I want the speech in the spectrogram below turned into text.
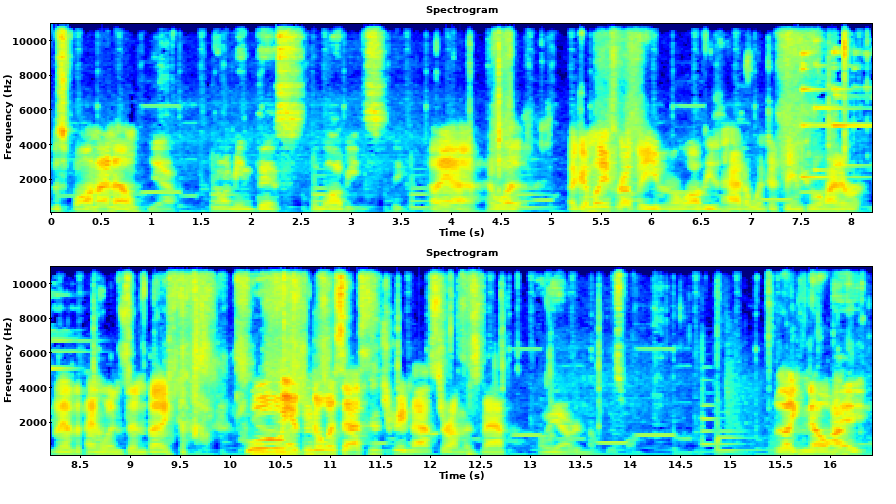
The spawn, I know. Yeah. No, I mean this. The lobbies. They, Oh yeah, it was. I completely forgot that even the lobbies had a winter theme to them. I never. They had the penguins, didn't they? Ooh, they you can go Assassin's Creed Master on this map. oh yeah, I remember this one. There's like no Hey,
